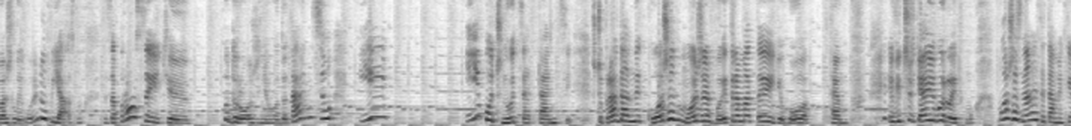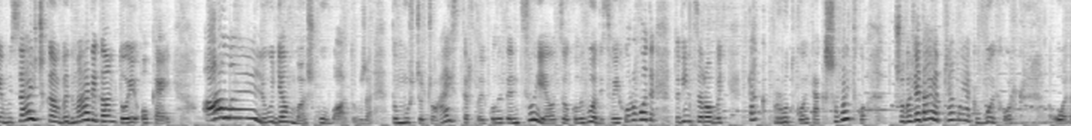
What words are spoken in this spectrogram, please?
важливо, люб'язно запросить е, подорожнього до танцю і. І почнуться танці. Щоправда, не кожен може витримати його темп, відчуття його ритму. Може, знаєте, там якимось зайчикам, ведмедикам, то й окей. Але людям важкувато вже, тому що чуайстер, той, коли танцює, оце коли водить свої хороводи, то він це робить так прудко і так швидко, що виглядає прямо як вихор. От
